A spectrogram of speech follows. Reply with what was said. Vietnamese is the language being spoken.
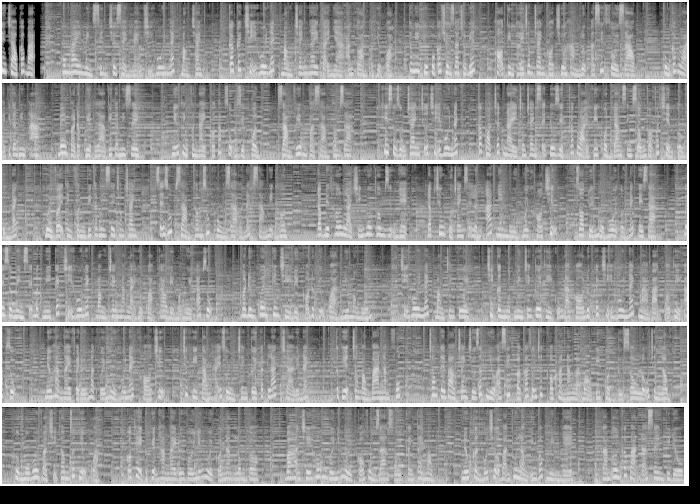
Xin chào các bạn. Hôm nay mình xin chia sẻ mẹo trị hôi nách bằng chanh. Các cách trị hôi nách bằng chanh ngay tại nhà an toàn và hiệu quả. Theo nghiên cứu của các chuyên gia cho biết, họ tìm thấy trong chanh có chứa hàm lượng axit dồi dào cùng các loại vitamin A, B và đặc biệt là vitamin C. Những thành phần này có tác dụng diệt khuẩn, giảm viêm và giảm thâm da. Khi sử dụng chanh chữa trị hôi nách, các hoạt chất này trong chanh sẽ tiêu diệt các loại vi khuẩn đang sinh sống và phát triển ở vùng nách. Bởi vậy, thành phần vitamin C trong chanh sẽ giúp giảm thâm giúp vùng da ở nách sáng mịn hơn. Đặc biệt hơn là chính hương thơm dịu nhẹ, đặc trưng của chanh sẽ lấn át đi mùi hôi khó chịu do tuyến mồ hôi ở nách gây ra. Bây giờ mình sẽ bật mí cách trị hôi nách bằng chanh mang lại hiệu quả cao để mọi người áp dụng. Và đừng quên kiên trì để có được hiệu quả như mong muốn. Trị hôi nách bằng chanh tươi, chỉ cần một mình chanh tươi thì cũng đã có được cách trị hôi nách mà bạn có thể áp dụng. Nếu hàng ngày phải đối mặt với mùi hôi nách khó chịu, trước khi tắm hãy dùng chanh tươi cắt lát trà lên nách. Thực hiện trong vòng 3-5 phút. Trong tế bào chanh chứa rất nhiều axit và các dưỡng chất có khả năng loại bỏ vi khuẩn từ sâu lỗ chân lông. Khử mồ hôi và trị thâm rất hiệu quả. Có thể thực hiện hàng ngày đối với những người có nang lông to và hạn chế hơn với những người có vùng da dưới cánh tay mỏng. Nếu cần hỗ trợ bạn vui lòng inbox mình nhé. Cảm ơn các bạn đã xem video.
